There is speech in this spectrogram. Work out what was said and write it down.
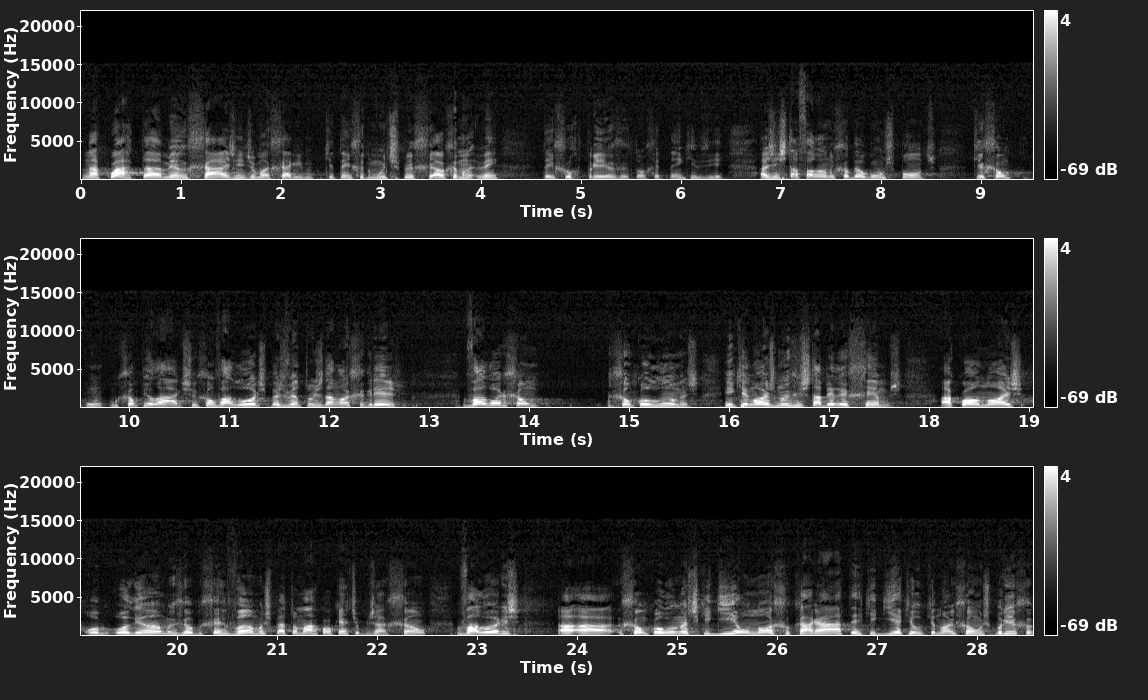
na quarta mensagem de uma série que tem sido muito especial. Semana vem tem surpresa, então você tem que vir. A gente está falando sobre alguns pontos que são, um, são pilares, que são valores para a juventude da nossa igreja. Valores são, são colunas em que nós nos estabelecemos a qual nós olhamos e observamos para tomar qualquer tipo de ação. Valores são colunas que guiam o nosso caráter, que guiam aquilo que nós somos. Por isso,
